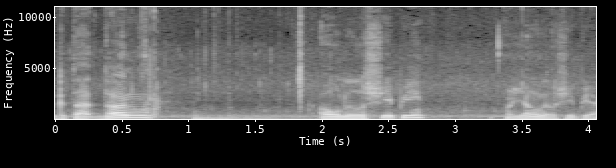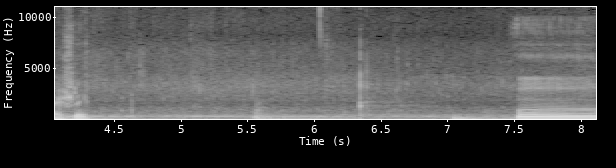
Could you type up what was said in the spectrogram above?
Get that done. Old little sheepy. Or young little sheepy, actually. Hmm.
